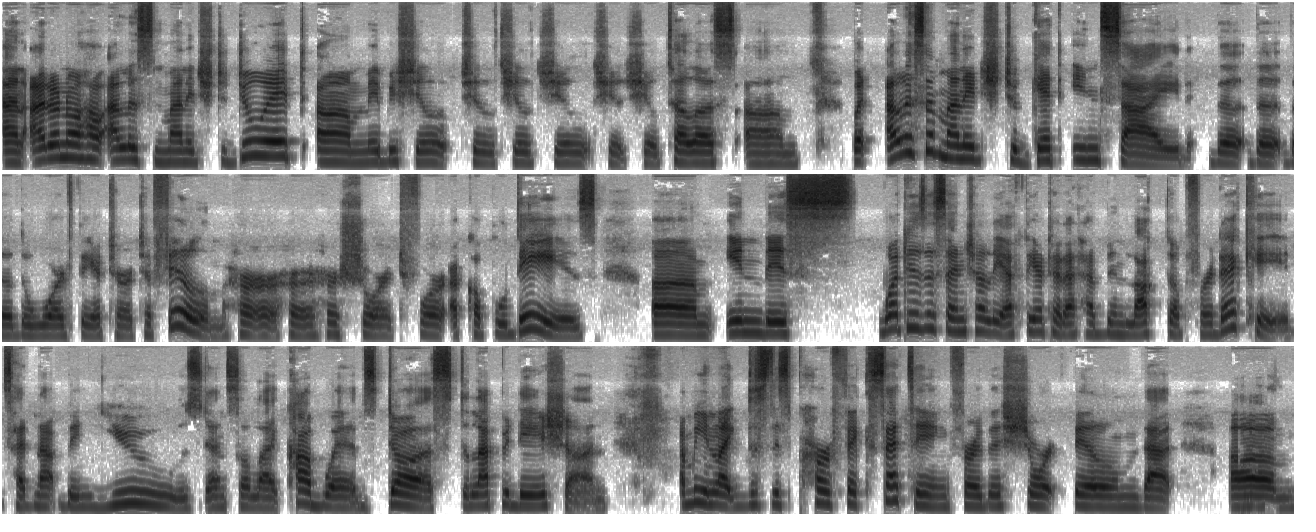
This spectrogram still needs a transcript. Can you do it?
And i don't know how allison managed to do it um maybe she'll she'll she'll she'll she'll, she'll tell us um but allison managed to get inside the the the, the theater to film her her her short for a couple days um in this what is essentially a theater that had been locked up for decades, had not been used, and so like cobwebs, dust, dilapidation. I mean, like this this perfect setting for this short film that um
